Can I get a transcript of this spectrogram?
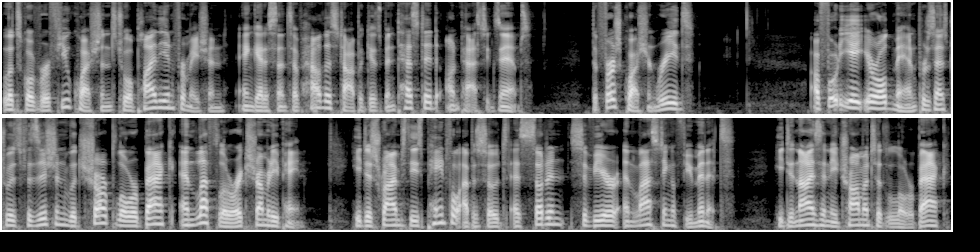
let's go over a few questions to apply the information and get a sense of how this topic has been tested on past exams. The first question reads A 48 year old man presents to his physician with sharp lower back and left lower extremity pain. He describes these painful episodes as sudden, severe, and lasting a few minutes. He denies any trauma to the lower back,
